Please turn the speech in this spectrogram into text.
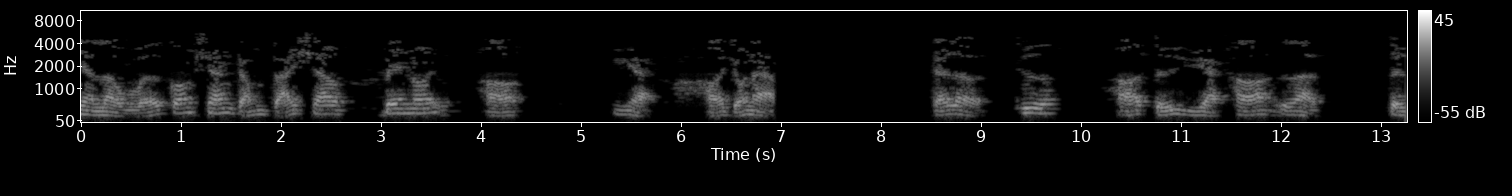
nhà lầu, vợ con sang trọng tại sao? Bé nói họ gạt họ chỗ nào? Trả lời, thưa, họ tự gạt họ là tự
